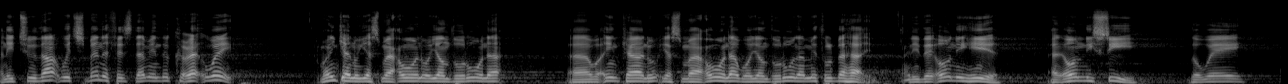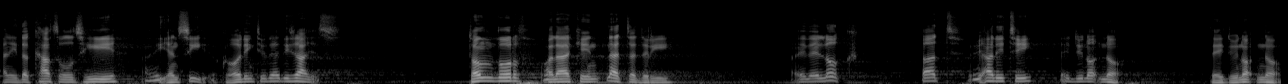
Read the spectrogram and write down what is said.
and to that which benefits them in the correct way وإن كانوا يسمعون وينظرون وإن كانوا يسمعون وينظرون مثل البهائم and they only hear and only see the way and the cattle hear and see according to their desires تنظر ولكن لا تدري and they look but reality they do not know they do not know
